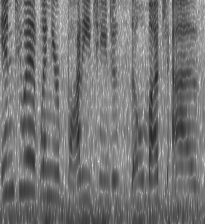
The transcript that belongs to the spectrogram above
into it when your body changes so much as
